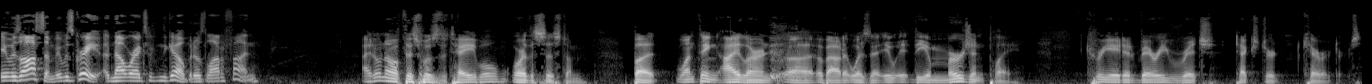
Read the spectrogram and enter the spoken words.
it was awesome. It was great. Not where I expected to go, but it was a lot of fun. I don't know if this was the table or the system, but one thing I learned uh, about it was that it, it- the emergent play created very rich, textured characters.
